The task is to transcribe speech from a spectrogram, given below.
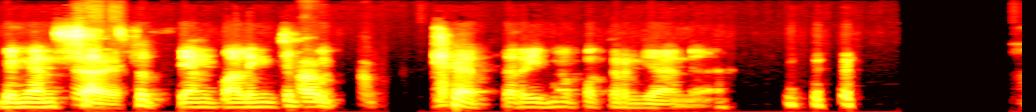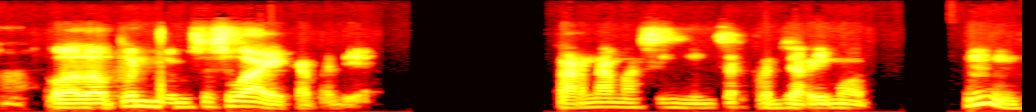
dengan satset yang paling cepat terima pekerjaannya. Walaupun belum sesuai, kata dia. Karena masih ngincer kerja remote. Hmm,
